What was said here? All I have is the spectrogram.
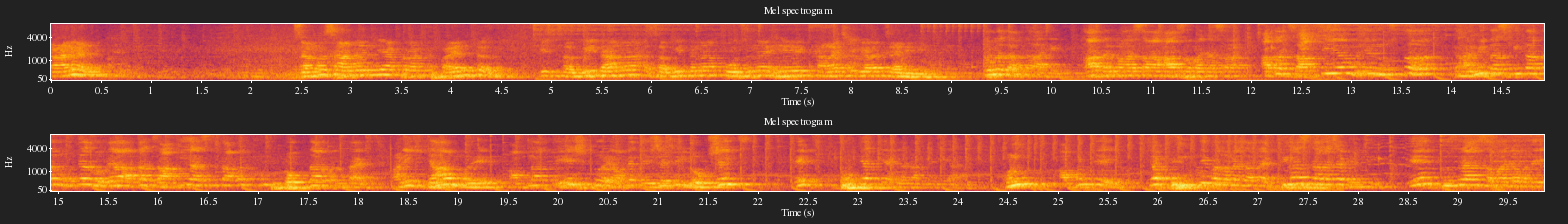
कारण जनसामान्यापर्यंत ही संविधान संविधान पोचणं हे काळाची गरज झालेली आहे. हा धर्म असा हा समाज असा आता जातीय म्हणजे नुसतं धार्मिक अस्मिता तर होत्याच होत्या आता जातीय अस्मिता आपण खूप डोकदार बनताय आणि यामुळे आपला देश जो आहे आपल्या देशाची लोकशाही एक धोक्यात यायला लागलेली आहे. म्हणून आपण जे ज्या भिंती बनवल्या जात आहेत तिरस्काराच्या भिंती एक दुसऱ्या समाजामध्ये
